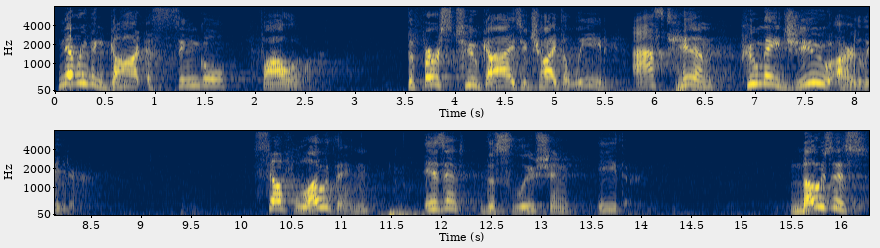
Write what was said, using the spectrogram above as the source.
He never even got a single follower. The first two guys he tried to lead asked him, Who made you our leader? Self loathing isn't the solution either. Moses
